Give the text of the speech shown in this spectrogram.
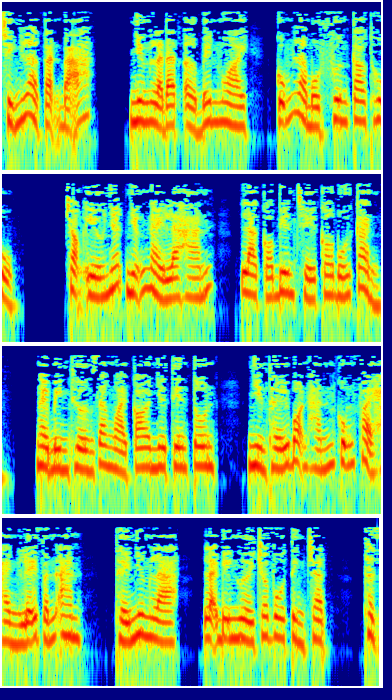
chính là cặn bã, nhưng là đặt ở bên ngoài, cũng là một phương cao thủ. Trọng yếu nhất những này là Hán, là có biên chế có bối cảnh, ngày bình thường ra ngoài coi như tiên tôn, nhìn thấy bọn hắn cũng phải hành lễ vấn an, thế nhưng là, lại bị người cho vô tình chặt, thật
